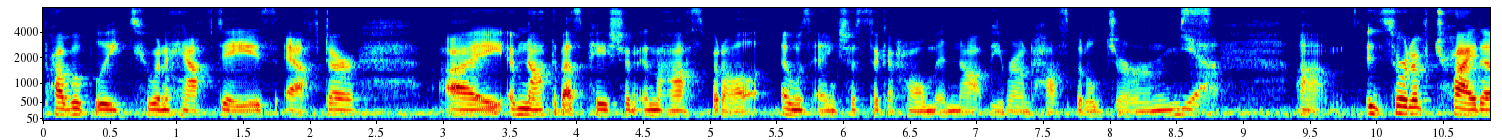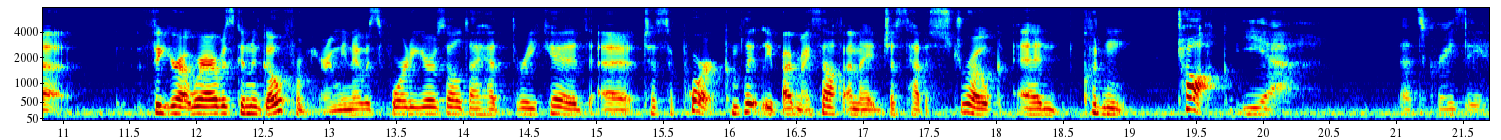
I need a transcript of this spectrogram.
probably two and a half days after. I am not the best patient in the hospital and was anxious to get home and not be around hospital germs. Yeah. Um, and sort of try to figure out where I was going to go from here. I mean, I was 40 years old. I had three kids uh, to support completely by myself, and I just had a stroke and couldn't talk. Yeah. That's crazy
